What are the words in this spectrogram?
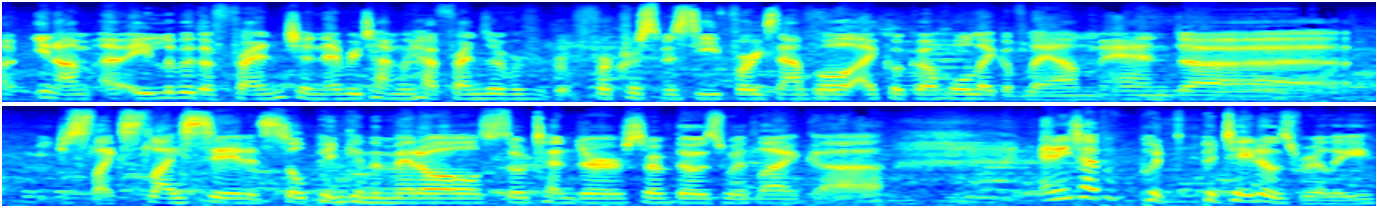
Uh, you know, I'm, I live with a French, and every time we have friends over for, for Christmas Eve, for example, I cook a whole leg of lamb and uh, just like slice it. It's still pink in the middle, so tender. Serve those with like uh, any type of pot- potatoes, really.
